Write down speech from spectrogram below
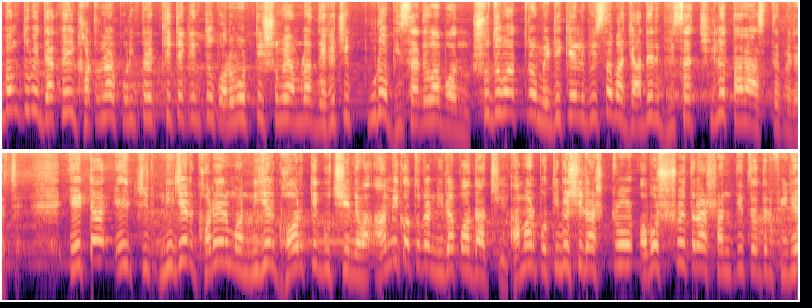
এবং তুমি তুমি দেখো এই ঘটনার পরিপ্রেক্ষিতে কিন্তু পরবর্তী সময়ে আমরা দেখেছি পুরো ভিসা দেওয়া বন্ধ। শুধুমাত্র মেডিকেল ভিসা বা যাদের ভিসা ছিল তারা আসতে পেরেছে। এটা এই নিজের ঘরের নিজের ঘরকে গুছিয়ে নেওয়া। আমি কতটা নিরাপদ আছি? আমার প্রতিবেশী রাষ্ট্র অবশ্যই তারা শান্তিতে তাদের ফিরে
